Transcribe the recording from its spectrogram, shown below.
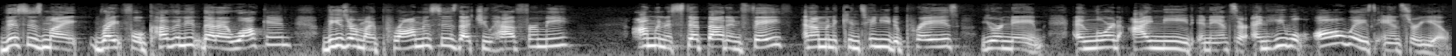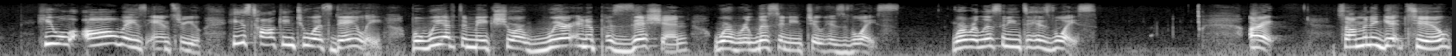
This is my rightful covenant that I walk in. These are my promises that you have for me. I'm going to step out in faith and I'm going to continue to praise your name. And Lord, I need an answer. And He will always answer you. He will always answer you. He's talking to us daily, but we have to make sure we're in a position where we're listening to His voice. Where we're listening to His voice. All right, so I'm going to get to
